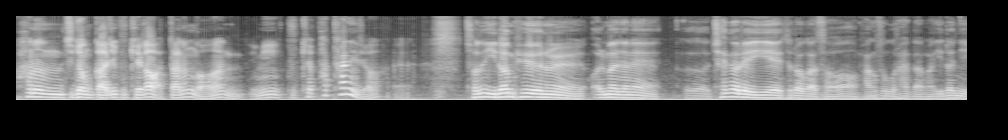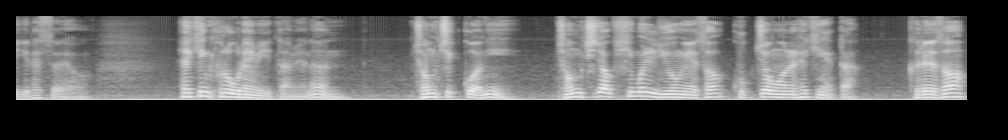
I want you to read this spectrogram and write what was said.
하는 지경까지 국회가 왔다는 건 이미 국회 파탄이죠. 예. 저는 이런 표현을 얼마 전에 어, 채널 A에 들어가서 방송을 하다가 이런 얘기를 했어요. 해킹 프로그램이 있다면은 정치권이 정치적 힘을 이용해서 국정원을 해킹했다. 그래서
